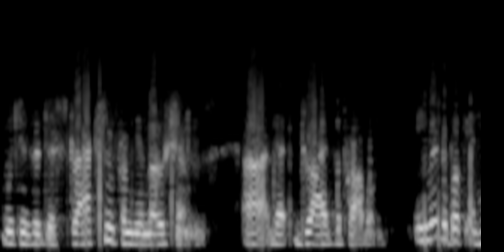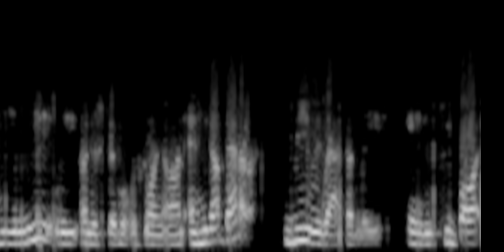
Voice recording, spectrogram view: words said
which is a distraction from the emotions uh, that drives the problem. He read the book and he immediately understood what was going on and he got better really rapidly. And he bought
